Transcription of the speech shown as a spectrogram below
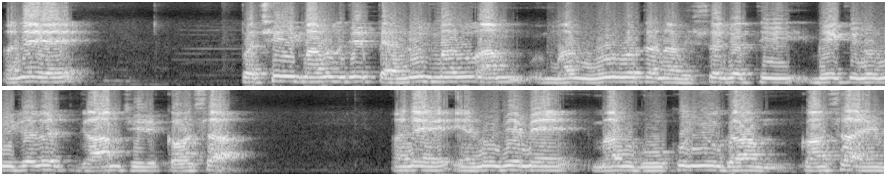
અને પછી મારું જે પહેલું જ મારું આમ મારું મૂળ વતન આ વિસનગરથી બે કિલોમીટર જ ગામ છે કાંસા અને એનું જે મેં મારું ગોકુળિયું ગામ કાંસા એમ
